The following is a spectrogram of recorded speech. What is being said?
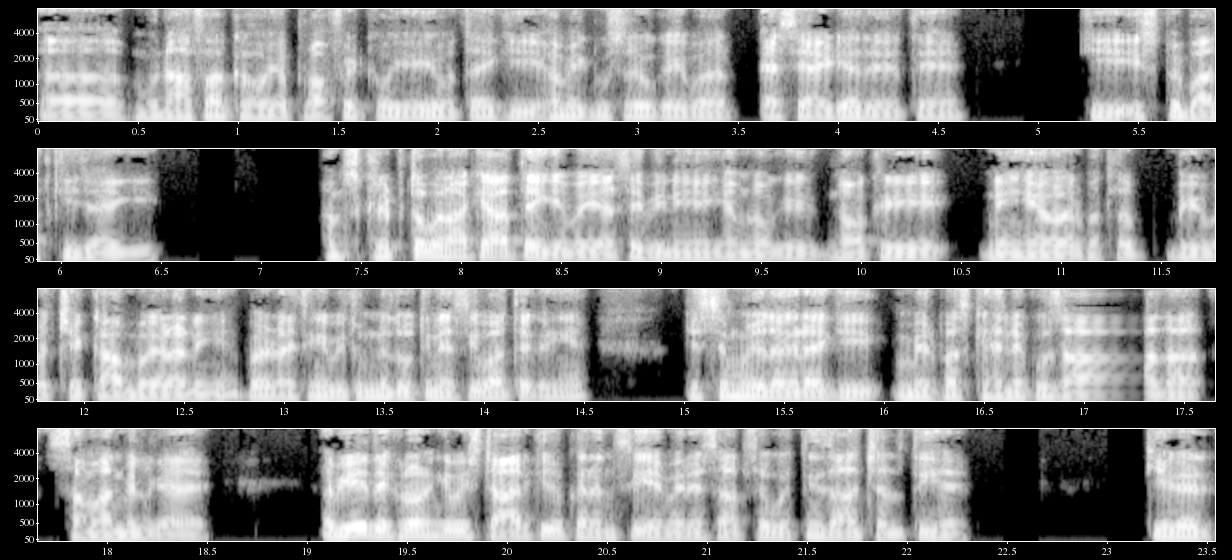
आ, मुनाफा कहो या प्रॉफिट कहो यही होता है कि हम एक दूसरे को कई बार ऐसे आइडिया दे देते हैं कि इस पे बात की जाएगी। हम स्क्रिप्ट तो बना के आते हैं कि भाई ऐसे भी नहीं है कि हम लोग की नौकरी नहीं है और मतलब भी बच्चे काम वगैरह नहीं है बट आई थिंक अभी तुमने दो तीन ऐसी बातें कही हैं जिससे मुझे लग रहा है कि मेरे पास कहने को ज़्यादा सामान मिल गया है। अब ये देख लो ना कि भाई स्टार की जो करेंसी है मेरे हिसाब से वो इतनी ज़्यादा चलती है कि अगर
